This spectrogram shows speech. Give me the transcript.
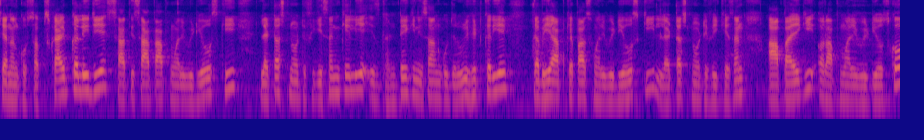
चैनल को सब्सक्राइब कर लीजिए। साथ ही साथ आप हमारी वीडियोस की लेटेस्ट नोटिफिकेशन के लिए इस घंटे के निशान को ज़रूर हिट करिए, तभी आपके पास हमारी वीडियोस की लेटेस्ट नोटिफिकेशन आ पाएगी और आप हमारी वीडियोस को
